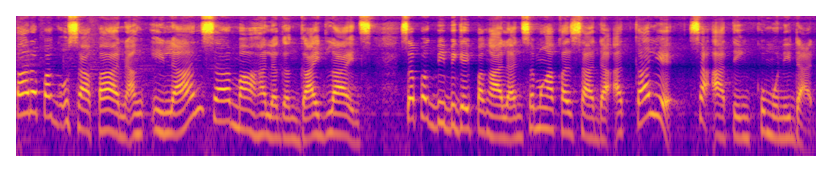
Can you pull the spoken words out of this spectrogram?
para pag-usapan ang ilan sa mahalagang guidelines sa pagbibigay pangalan sa mga kalsada at kalye sa ating komunidad.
